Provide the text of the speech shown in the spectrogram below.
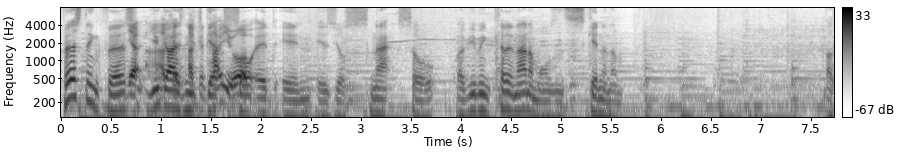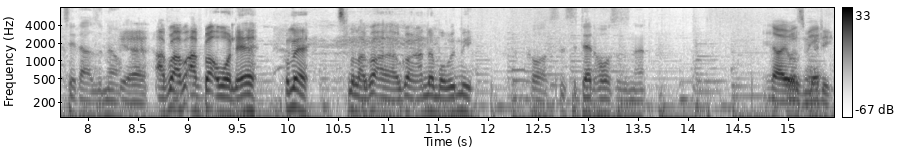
First thing first, Yeah, you guys can- need to get you up. sorted in is your snacks. So, have you been killing animals and skinning them? I'll take that as a no. Yeah, I've got, I've got one here. Come here. Smell, I've got, I've got an animal with me. Of course, it's a dead horse, isn't it? No, it was me. Mehdi.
